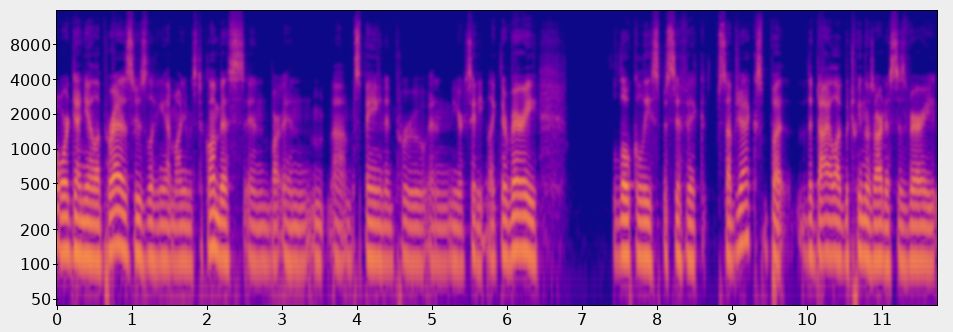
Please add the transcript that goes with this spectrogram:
or Daniela Perez who's looking at monuments to Columbus in in um, Spain and Peru and New York City. Like they're very locally specific subjects, but the dialogue between those artists is very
